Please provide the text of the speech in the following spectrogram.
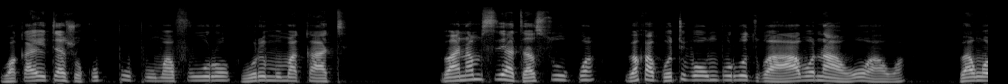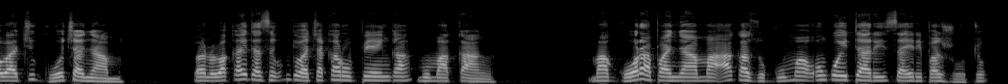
hwakaita zvokupupuma furo huri mumakati. Vana musiya dzasukwa vakagoti voumburudzwa havo nahwo hawa vamwe vachigocha nyama. Vanhu vakaita sekunge vachakaropenga mumakanga. Magora panyama akazoguma ongoitarisa iri pazvoto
